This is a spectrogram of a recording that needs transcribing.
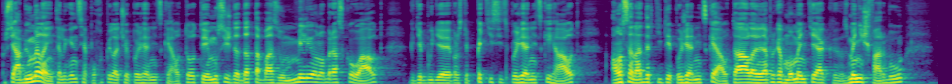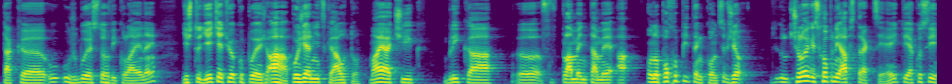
proste aby umelá inteligencia pochopila, čo je požiarnické auto, ty musíš dať databázu milión obrázkov aut, kde bude proste 5000 požiarnických aut a on sa nadrtí tie požiarnické autá, ale napríklad v momente, ak zmeníš farbu, tak uh, už bude z toho vykolajené. to dieťaťu ako povieš, aha, požiarnické auto, majačík, bliká, uh, plameň tam je a ono pochopí ten koncept, že človek je schopný abstrakcie, hej, ty ako si,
